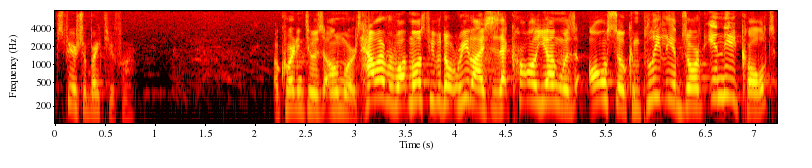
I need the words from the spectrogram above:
spiritual breakthrough for him, according to his own words. However, what most people don't realize is that Carl Jung was also completely absorbed in the occult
